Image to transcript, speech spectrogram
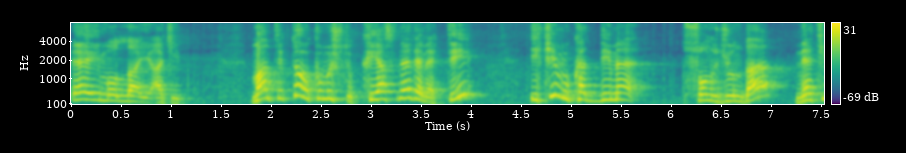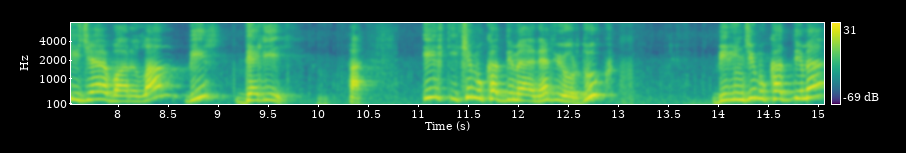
Ey mollayı acip. Mantıkta okumuştuk. Kıyas ne demekti? İki mukaddime sonucunda neticeye varılan bir delil. Ha. İlk iki mukaddime ne diyorduk? Birinci mukaddime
